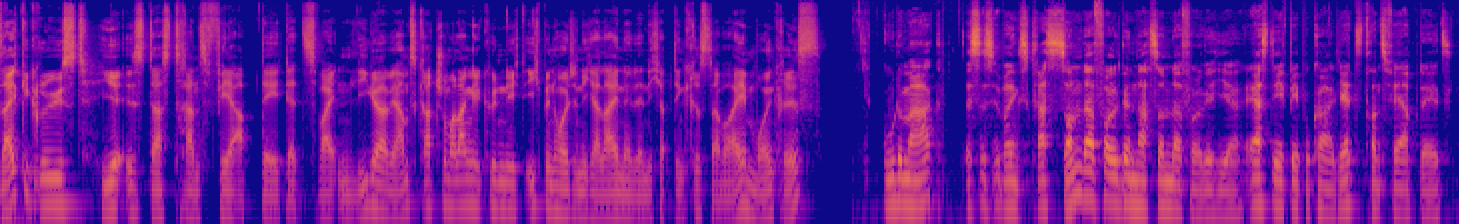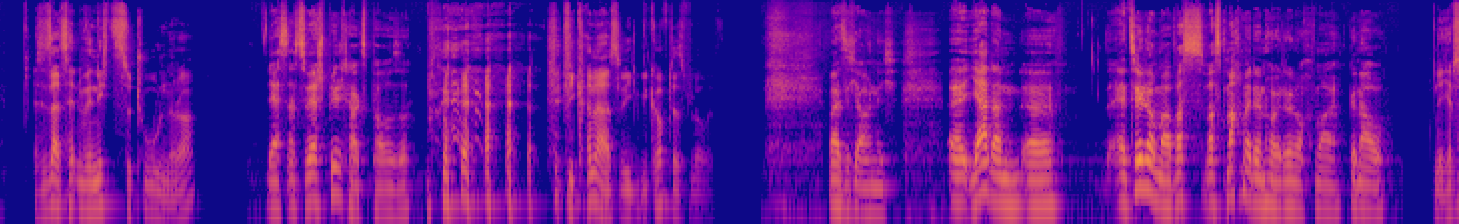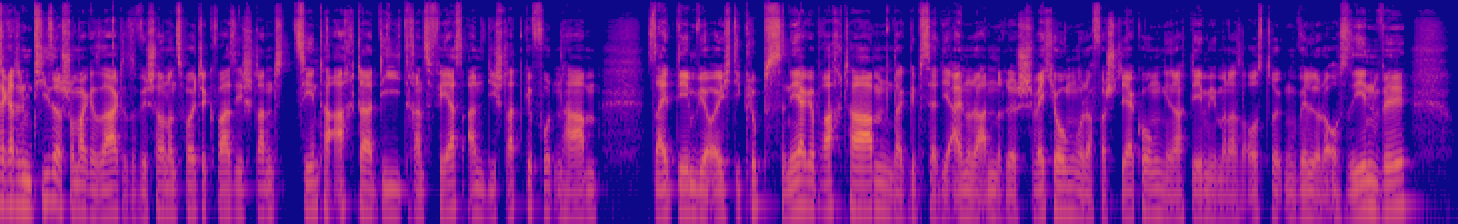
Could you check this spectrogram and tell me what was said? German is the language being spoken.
Seid gegrüßt, hier ist das Transfer-Update der zweiten Liga. Wir haben es gerade schon mal angekündigt. Ich bin heute nicht alleine, denn ich habe den Chris dabei. Moin Chris. Gute Marc. Es ist übrigens krass, Sonderfolge nach Sonderfolge hier. Erst DFB-Pokal, jetzt Transfer-Updates. Es ist, als hätten wir nichts zu tun, oder? Ja, es ist, als wäre Spieltagspause. wie kann das? Wie, wie kommt das bloß? Weiß ich auch nicht. Äh, ja, dann äh, erzähl doch mal, was, was machen wir denn heute noch mal genau? Ich habe es ja gerade im Teaser schon mal gesagt. Also wir schauen uns heute quasi Stand 10.8. die Transfers an, die stattgefunden haben, seitdem wir euch die Clubs näher gebracht haben. Da gibt es ja die ein oder andere Schwächung oder Verstärkung, je nachdem, wie man das ausdrücken will oder auch sehen will.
